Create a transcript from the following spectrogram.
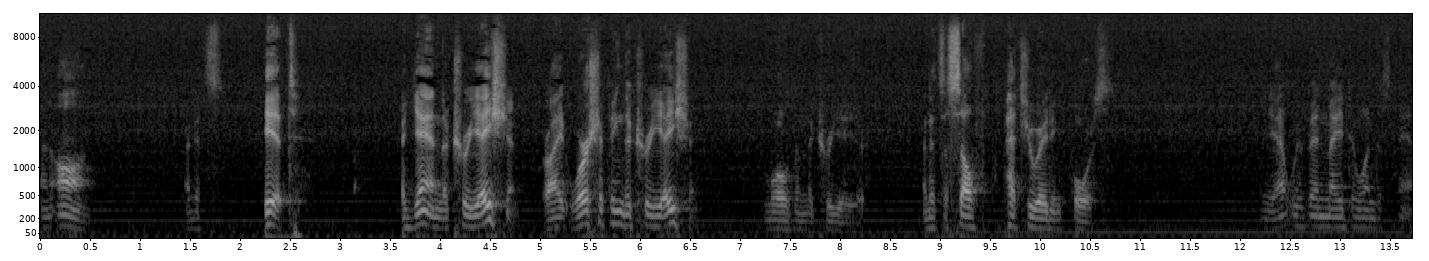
and on. And it's it. Again, the creation, right? Worshipping the creation more than the creator. And it's a self perpetuating force. And yet we've been made to understand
